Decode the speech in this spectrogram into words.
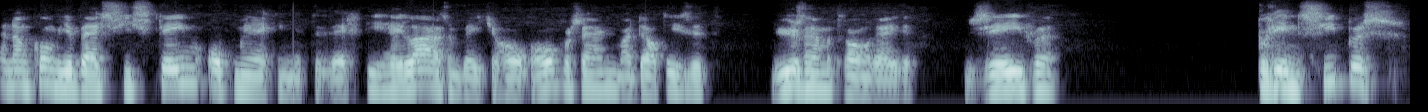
En dan kom je bij systeemopmerkingen terecht, die helaas een beetje hoog over zijn, maar dat is het duurzame troonrede. Zeven principes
